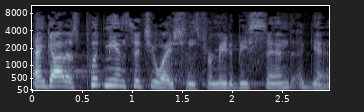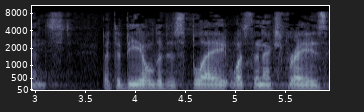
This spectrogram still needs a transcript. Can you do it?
And God has put me in situations for me to be sinned against, but to be able to display, what's the next phrase?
